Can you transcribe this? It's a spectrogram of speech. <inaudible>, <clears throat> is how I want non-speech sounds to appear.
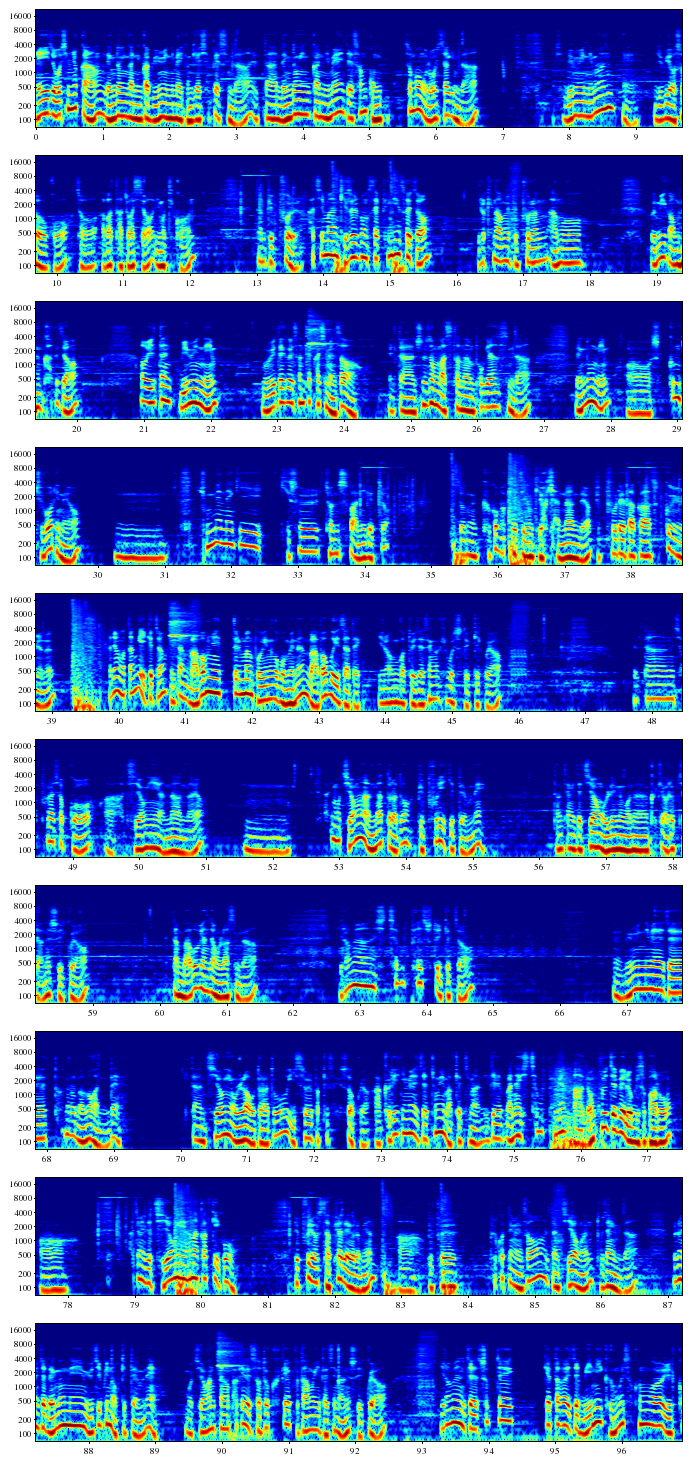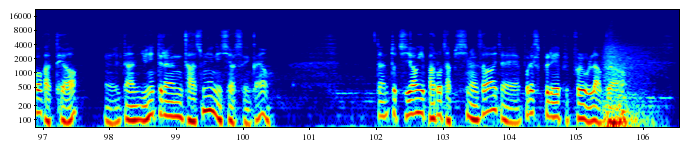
A조 16강 냉동인간님과 뮤뮤님의 경기가 시작됐습니다. 일단 냉동인간님의 이제 성공, 성공으로 시작입니다. 뮤뮤님은 예, 뉴비 어서 오고 저 아바타 좋아하시죠? 이모티콘. 일단 뷰풀. 하지만 기술봉쇄 펭귄 소죠. 이렇게 나오면 뷰풀은 아무 의미가 없는 카드죠. 어 일단 뮤뮤님 물덱을 선택하시면서 일단 순속 마스터는 포기하셨습니다. 냉동님, 어, 숙금 듀얼이네요. 음, 흉내내기 기술 전수 아니겠죠? 저는 그거밖에 지금 기억이 안 나는데요. 뷰풀에다가 숙금이면은. 하지만 뭐딴 게 있겠죠? 일단 마법 유닛들만 보이는 거 보면은 마법 의자 덱 이런 것도 이제 생각해 볼 수도 있겠고요. 일단 셔플 하셨고, 아, 지형이 안 나왔나요? 음, 사실 뭐 지형은 안 나왔더라도 뷰풀이 있기 때문에 당장 이제 지형 올리는 거는 크게 어렵지 않을 수 있고요. 일단 마법이 한 장 올라왔습니다. 이러면 시체 부패일 수도 있겠죠. 네, 뮤미님의 이제 턴으로 넘어갔는데 일단 지형이 올라오더라도 이솔밖에 쓸 수 없고요. 아 그리기면 이제 충분히 맞겠지만 이게 만약에 시체 부패면 아 넝쿨 제벨 여기서 바로 어, 하지만 이제 지형이 하나 깎이고 뷰풀 여기서 잡혀야 돼 그러면 아 뷰풀 풀코 뜨면서 일단 지형은 두 장입니다. 물론 이제 냉동님 유지비는 없기 때문에 뭐 지형 한장 파괴됐어도 크게 부담이 되진 않을 수 있고요. 이러면 이제 숲덱에다가 이제 미니 금을 섞은 걸일 것 같아요. 네, 일단 유닛들은 다 숲유닛이었으니까요. 일단 또 지형이 바로 잡히시면서 이제 포렉스플릿 뷰풀 올라왔고요.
